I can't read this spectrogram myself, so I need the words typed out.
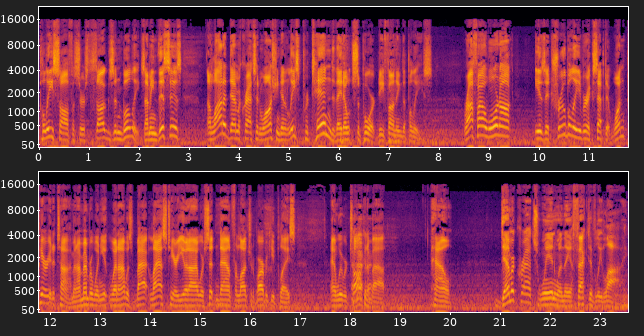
police officers thugs and bullies, I mean, this is a lot of Democrats in Washington at least pretend they don't support defunding the police. Raphael Warnock is a true believer except at one period of time. And I remember when you when I was back last here, you and I were sitting down for lunch at a barbecue place, and we were talking about how Democrats win when they effectively lie,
